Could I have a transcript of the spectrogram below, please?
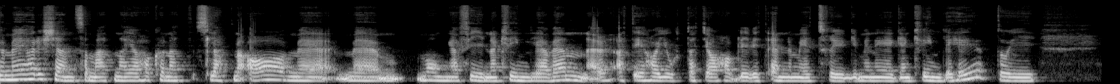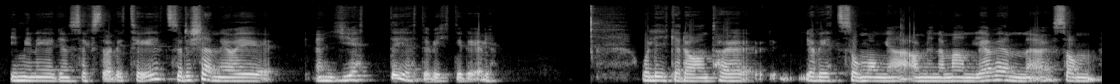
för mig har det känts som att när jag har kunnat slappna av med, med många fina kvinnliga vänner, att det har gjort att jag har blivit ännu mer trygg i min egen kvinnlighet och i, i min egen sexualitet. Så det känner jag är en jätte, jätteviktig del. Och likadant har jag, jag vet så många av mina manliga vänner som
